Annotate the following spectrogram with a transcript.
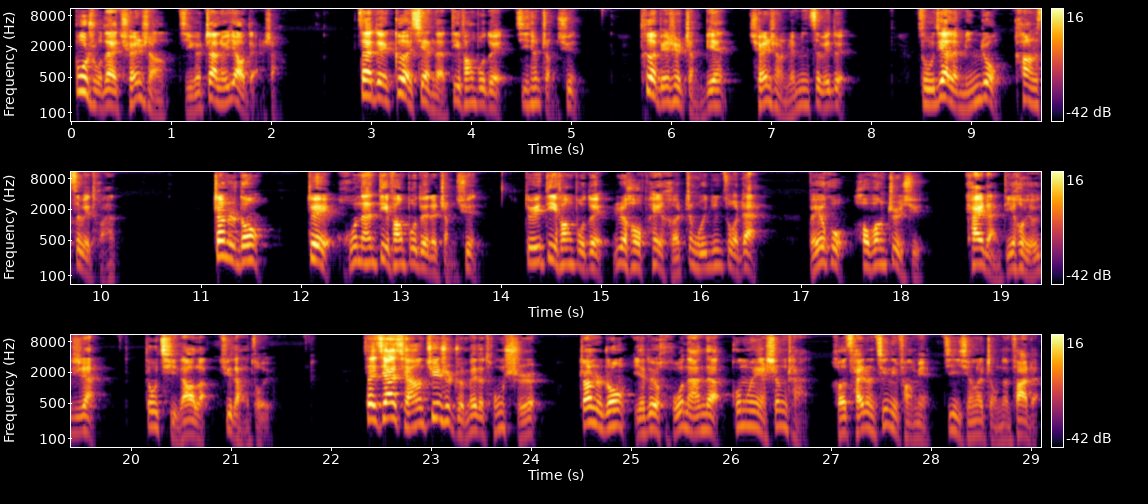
部署在全省几个战略要点上，再对各县的地方部队进行整训，特别是整编全省人民自卫队，组建了民众抗日自卫团。张治中对湖南地方部队的整训。对于地方部队日后配合正规军作战、维护后方秩序、开展敌后游击战，都起到了巨大的作用。在加强军事准备的同时，张治中也对湖南的工农业生产和财政经济方面进行了整顿发展。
